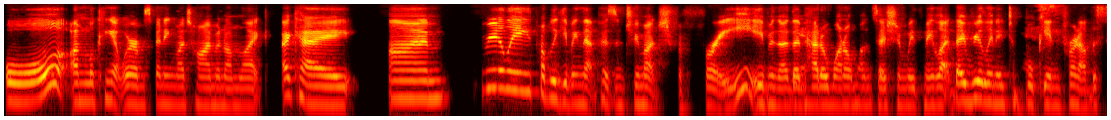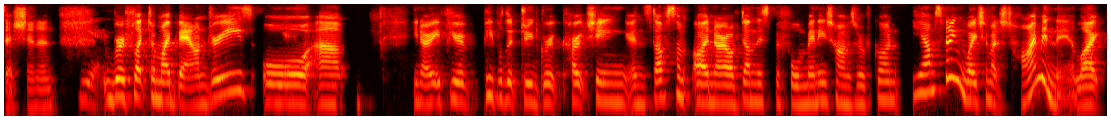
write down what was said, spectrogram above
or i'm looking at where i'm spending my time and i'm like okay i'm really probably giving that person too much for free, even though they've yeah. had a one-on-one session with me. Like they really need to book yes. in for another session and yeah. reflect on my boundaries. Or, um, you know, if you're people that do group coaching and stuff, some I know I've done this before many times where I've gone, yeah, I'm spending way too much time in there. Like,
